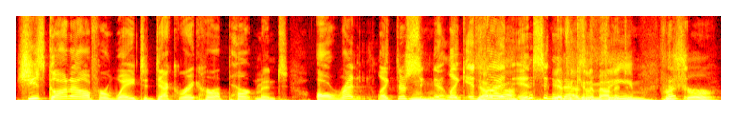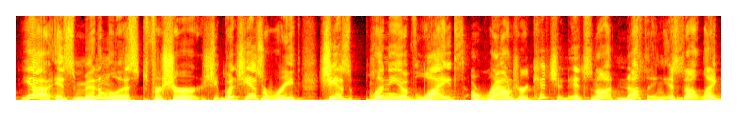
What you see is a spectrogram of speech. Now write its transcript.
she's gone out of her way to decorate her apartment already. Like there's signi- like it's Oh, not yeah. an It insignificant a amount theme, of for sure. Yeah, it's minimalist for sure. She, but she has a wreath. She has plenty of lights around her kitchen. It's not nothing. It's not like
